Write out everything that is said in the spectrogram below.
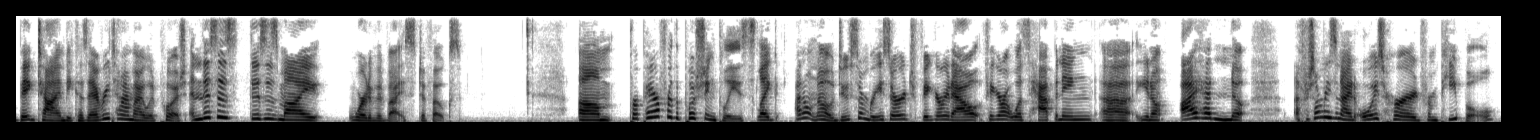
big time because every time I would push, and this is, this is my word of advice to folks um, prepare for the pushing, please. Like, I don't know, do some research, figure it out, figure out what's happening. Uh, you know, I had no, for some reason, I'd always heard from people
